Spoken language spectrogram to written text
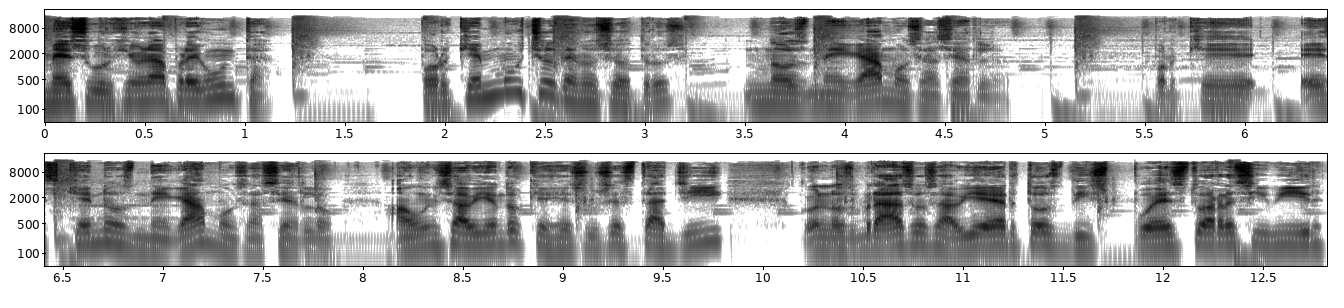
me surgió una pregunta. ¿Por qué muchos de nosotros nos negamos a hacerlo? Porque es que nos negamos a hacerlo, aún sabiendo que Jesús está allí con los brazos abiertos, dispuesto a recibir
